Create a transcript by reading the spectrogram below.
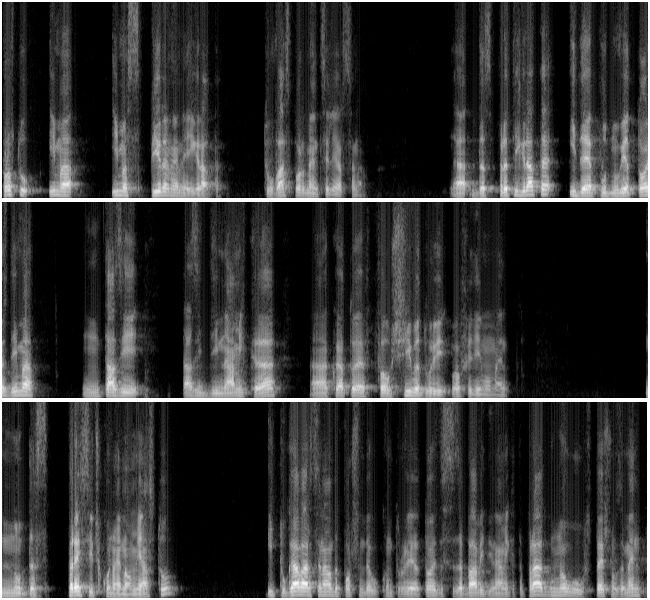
Просто има, има спиране на играта. Това според мен цели Арсенал. Да спрат играта и да я подновят. Т.е. да има тази, тази динамика, която е фалшива дори в един момент. Но да спре всичко на едно място и тогава Арсенал да почне да го контролира, т.е. да се забави динамиката. Правят го много успешно. За мен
